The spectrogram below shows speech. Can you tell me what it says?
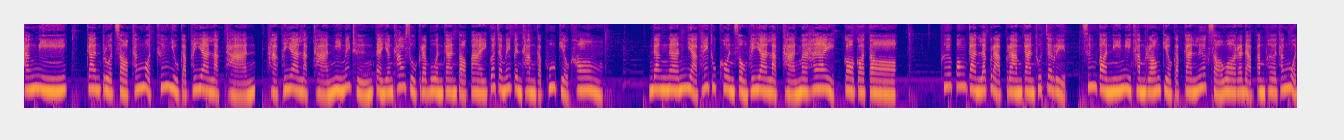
ทั้งนี้ การตรวจสอบทั้งหมดขึ้นอยู่กับพยานหลักฐาน หากพยานหลักฐานมีไม่ถึงแต่ยังเข้าสู่กระบวนการต่อไปก็จะไม่เป็นธรรมกับผู้เกี่ยวข้อง ดังนั้นอยากให้ทุกคนส่งพยานหลักฐานมาให้ กกต เพื่อป้องกันและปราบปรามการทุจริต ซึ่งตอนนี้มีคำร้องเกี่ยวกับการเลือกสวระดับอำเภอทั้งหมด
